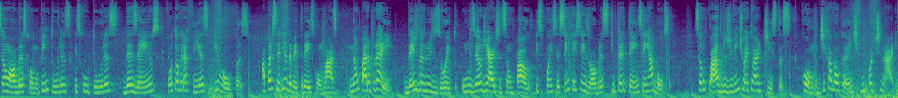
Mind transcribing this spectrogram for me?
São obras como pinturas, esculturas, desenhos, fotografias e roupas. A parceria da B3 com o MASP não para por aí. Desde 2018, o Museu de Arte de São Paulo expõe 66 obras que pertencem à Bolsa. São quadros de 28 artistas, como Di Cavalcante e Portinari.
